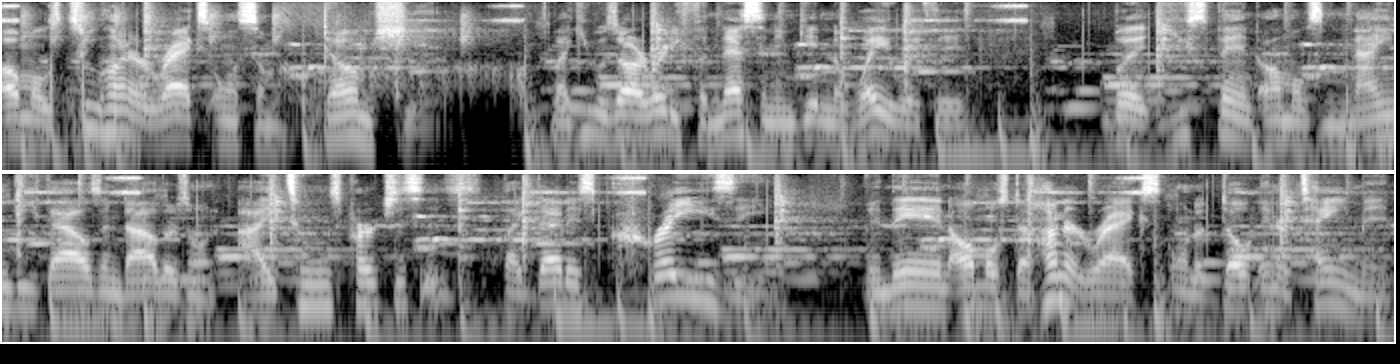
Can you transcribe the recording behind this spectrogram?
almost 200 racks on some dumb shit. Like, you was already finessing and getting away with it but you spent almost $90,000 on iTunes purchases. Like that is crazy. And then almost 100 racks on adult entertainment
